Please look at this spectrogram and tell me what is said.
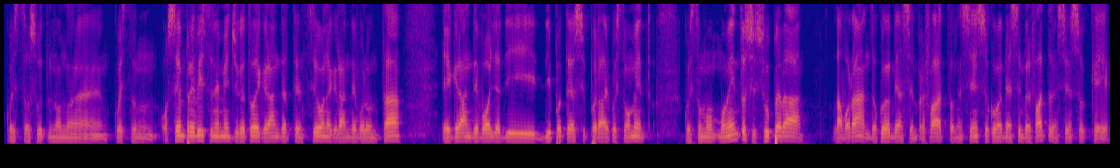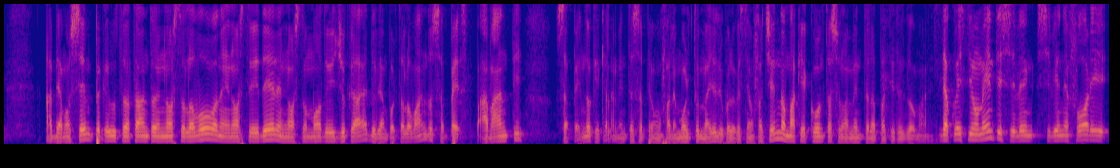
Questo, non, eh, questo, ho sempre visto nei miei giocatori grande attenzione, grande volontà e grande voglia di, di poter superare questo momento. Questo mo momento si supera lavorando come abbiamo sempre fatto, nel senso come abbiamo sempre fatto, nel senso che abbiamo sempre creduto tanto nel nostro lavoro, nelle nostre idee, nel nostro modo di giocare, dobbiamo portarlo avanti, avanti sapendo che chiaramente sappiamo fare molto meglio di quello che stiamo facendo, ma che conta solamente la partita di domani. Da questi momenti si, ven si viene fuori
